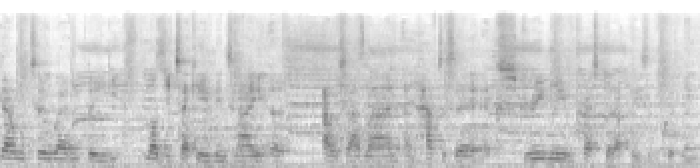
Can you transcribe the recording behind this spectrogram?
Tired. Down to um, the Logitech evening tonight at Outside Line and have to say extremely impressed with that piece of equipment.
